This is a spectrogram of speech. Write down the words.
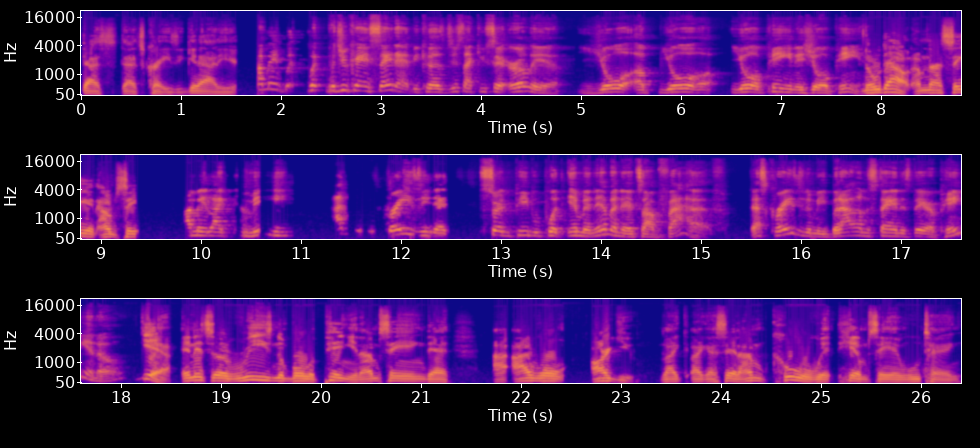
That's that's crazy. Get out of here. I mean, but, but, but you can't say that because just like you said earlier, your uh, your your opinion is your opinion. No doubt. I'm not saying. I'm saying. I mean, like to me, I think it's crazy that certain people put Eminem in their top five. That's crazy to me, but I understand it's their opinion, though. Yeah, and it's a reasonable opinion. I'm saying that I, I won't argue. Like like I said, I'm cool with him saying Wu Tang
